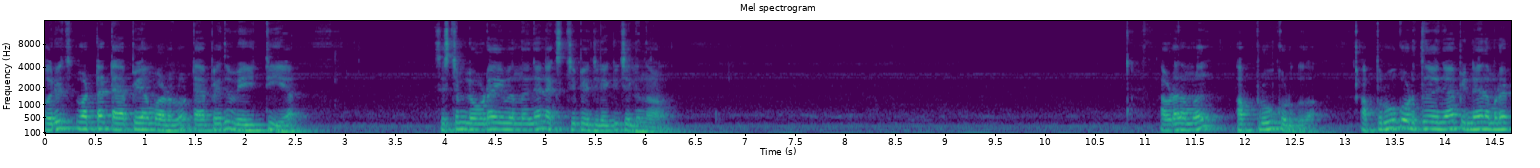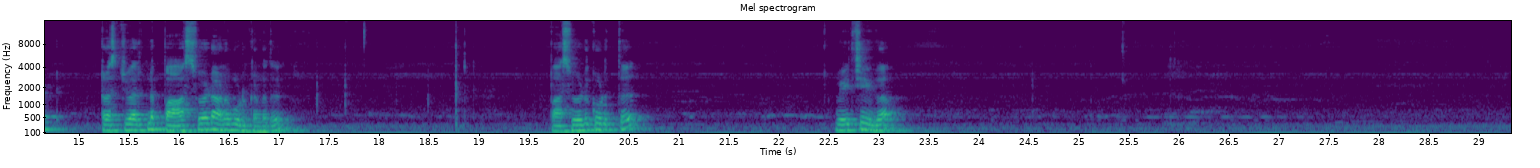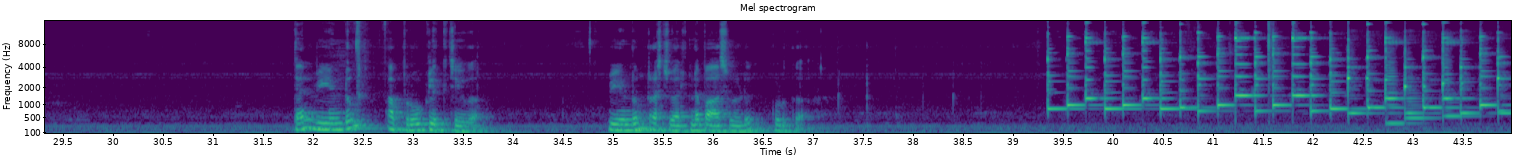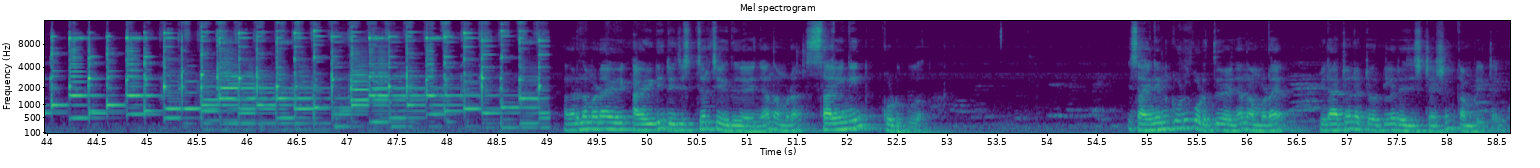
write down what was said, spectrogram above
ഒരു വട്ടം ടാപ്പ് ചെയ്യാൻ പാടുള്ളൂ. ടാപ്പ് ചെയ്ത് വെയിറ്റ് ചെയ്യുക. സിസ്റ്റം ലോഡായി വന്നു കഴിഞ്ഞാൽ നെക്സ്റ്റ് പേജിലേക്ക് ചെല്ലുന്നതാണ്. അവിടെ നമ്മൾ അപ്രൂവ് കൊടുക്കുക. അപ്രൂവ് കൊടുത്തു കഴിഞ്ഞാൽ പിന്നെ നമ്മുടെ ട്രസ്റ്റ് വാലറ്റിന്റെ ആണ് കൊടുക്കേണ്ടത്. പാസ്വേഡ് കൊടുത്ത് വെയിറ്റ് ചെയ്യുക. ദെൻ വീണ്ടും അപ്രൂവ് ക്ലിക്ക് ചെയ്യുക. വീണ്ടും ട്രസ്റ്റ് വാലറ്റിന്റെ പാസ്വേഡ് കൊടുക്കുക. അങ്ങനെ നമ്മുടെ ഐ ഡി രജിസ്റ്റർ ചെയ്ത് കഴിഞ്ഞാൽ നമ്മുടെ സൈൻ ഇൻ കൊടുക്കുക. ഈ സൈൻ ഇൻ കൂടി കൊടുത്തു കഴിഞ്ഞാൽ നമ്മുടെ പിലാറ്റോ നെറ്റ്വർക്കിലെ രജിസ്ട്രേഷൻ കംപ്ലീറ്റ് ആയി.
